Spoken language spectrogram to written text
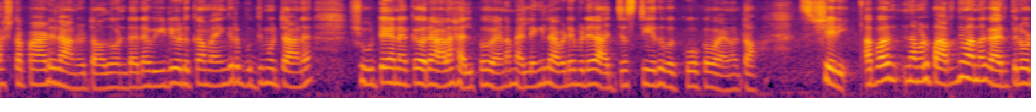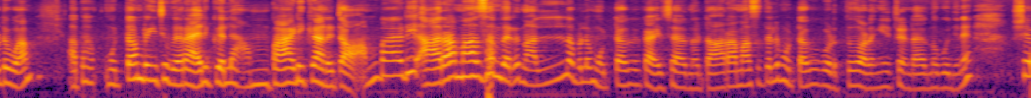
കഷ്ടപ്പാടിലാണ് കേട്ടോ. അതുകൊണ്ട് തന്നെ വീഡിയോ എടുക്കാൻ ഭയങ്കര ബുദ്ധിമുട്ടാണ്. ഷൂട്ട് ചെയ്യാനൊക്കെ ഒരാളെ ഹെൽപ്പ് വേണം. അല്ലെങ്കിൽ അവിടെ ഇവിടെ അഡ്ജസ്റ്റ് ചെയ്ത് വെക്കുകയൊക്കെ വേണം കേട്ടോ. ശരി. അപ്പോൾ നമ്മൾ പറഞ്ഞു വന്ന കാര്യത്തിലോട്ട് പോവാം. അപ്പം മുട്ടം ഓംപ്ലേറ്റ് വേറെ ആയിരിക്കുമല്ല. അമ്പാടിക്കാണ് കേട്ടോ അമ്പാടി ആറാം മാസം വരെ നല്ലപോലെ മുട്ടൊക്കെ കഴിച്ചായിരുന്നു കേട്ടോ ആറാം മാസത്തിൽ മുട്ടൊക്കെ കൊടുത്തു തുടങ്ങിയിട്ടുണ്ടായിരുന്നു കുഞ്ഞിന്. പക്ഷേ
